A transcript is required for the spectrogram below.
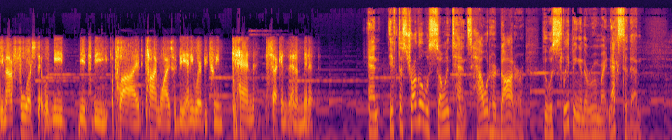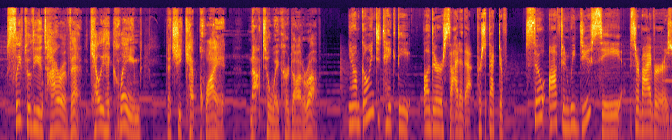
The amount of force that would need need to be applied time-wise would be anywhere between 10 seconds and a minute. And if the struggle was so intense, how would her daughter, who was sleeping in the room right next to them, sleep through the entire event? Kelly had claimed that she kept quiet not to wake her daughter up. You know, I'm going to take the other side of that perspective so often we do see survivors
